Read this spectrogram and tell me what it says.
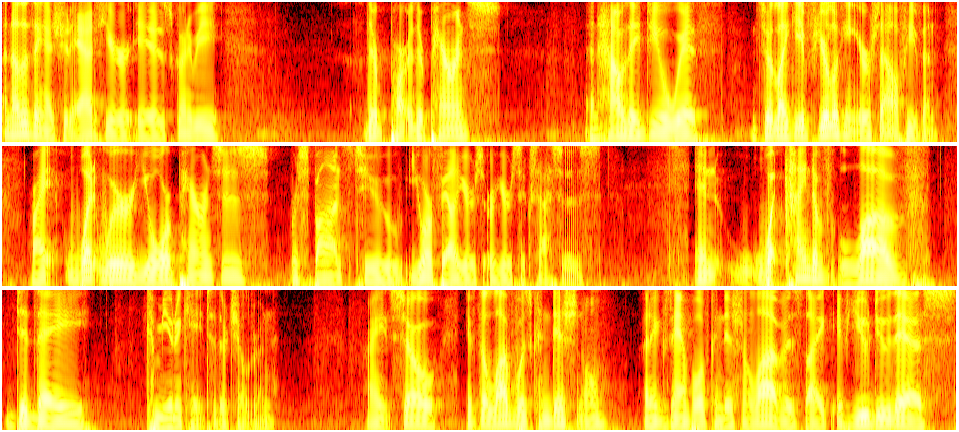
Another thing I should add here is going to be their par- their parents and how they deal with. And so, like, if you're looking at yourself, even right, what were your parents' response to your failures or your successes? And what kind of love did they communicate to their children? Right? So if the love was conditional, an example of conditional love is like, if you do this,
